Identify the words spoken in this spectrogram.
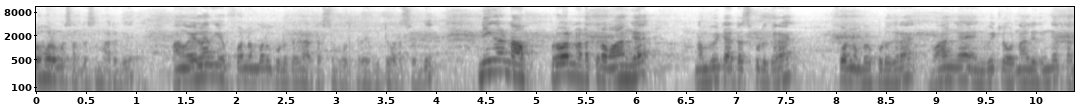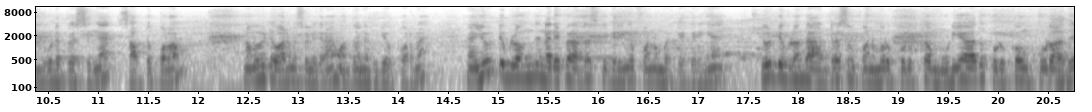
ரொம்ப ரொம்ப சந்தோஷமாக இருக்குது அவங்க எல்லாருக்கும் என் ஃபோன் நம்பரும் கொடுத்துறேன் அட்ரஸும் கொடுத்துறேன் வீட்டு வர சொல்லி. நீங்கள் நான் ப்ரோக்ராம் நடத்துகிற வாங்க. நம்ம வீட்டு அட்ரஸ் கொடுக்குறேன் ஃபோன் நம்பர் கொடுக்குறேன். வாங்க எங்கள் வீட்டில் ஒரு நாள் இருங்க தம்பி கூட பேசுங்க சாப்பிட்டு போகலாம் நம்ம வீட்டு வரேன்னு சொல்லிக்கிறேன் வந்தோடனே வீடியோ போடுறேன். யூடியூப்பில் வந்து நிறைய பேர் அட்ரஸ் கேட்குறீங்க ஃபோன் நம்பர் கேட்குறீங்க யூடியூப்பில் வந்து அட்ரஸும் ஃபோன் நம்பரும் கொடுக்க முடியாது கொடுக்கவும் கூடாது.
